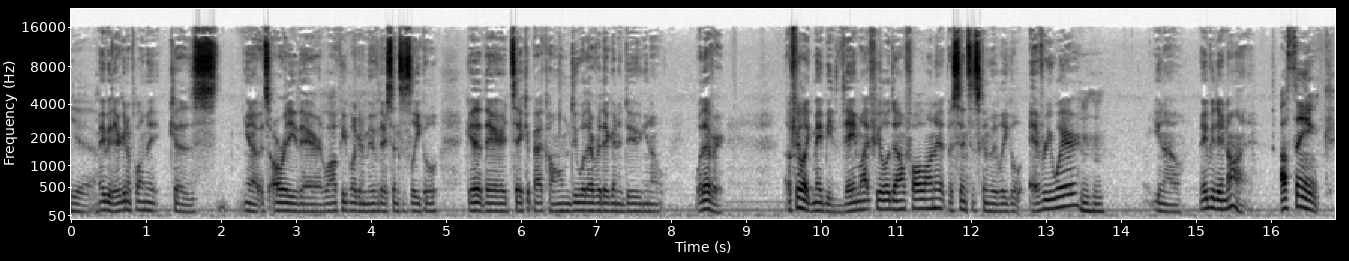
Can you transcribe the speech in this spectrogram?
Yeah. maybe they're gonna plummet because you know it's already there. A lot of people are gonna move there since it's legal. Get it there, take it back home, do whatever they're gonna do. You know, whatever. I feel like maybe they might feel a downfall on it, but since it's gonna be legal everywhere, hmm you know, maybe they're not. I think,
